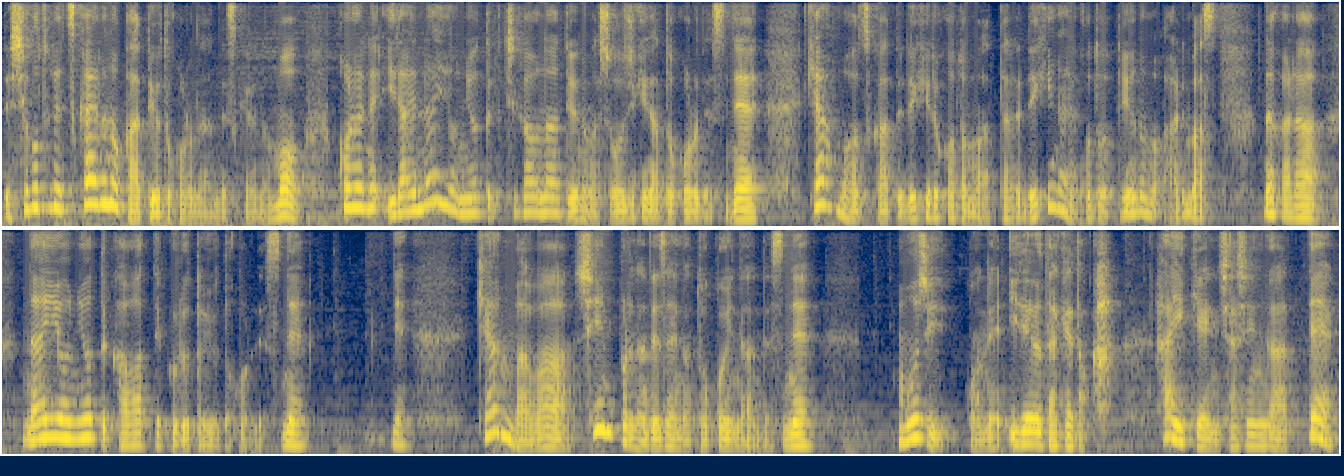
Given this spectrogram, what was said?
で仕事で使えるのかっていうところなんですけれども、これはね、依頼内容によって違うなというのが正直なところですね。キャンバーを使ってできることもあったらできないことっていうのもあります。だから、内容によって変わってくるというところですね。で、キャンバーはシンプルなデザインが得意なんですね。文字をね、入れるだけとか、背景に写真があって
